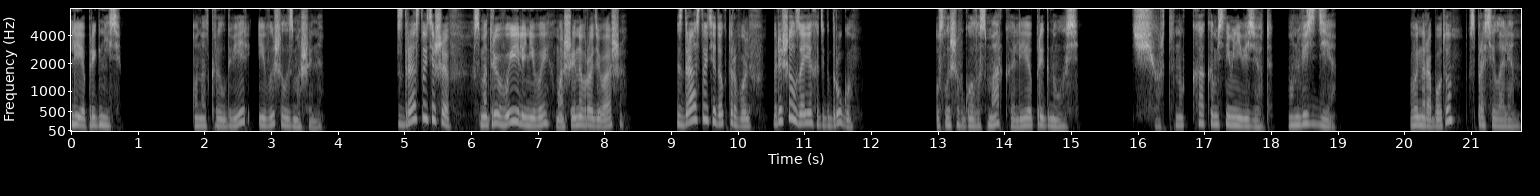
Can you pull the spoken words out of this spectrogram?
«Лия, пригнись». Он открыл дверь и вышел из машины. «Здравствуйте, шеф. Смотрю, вы или не вы, машина вроде ваша». «Здравствуйте, доктор Вольф. Решил заехать к другу». Услышав голос Марка, Лия пригнулась. Чёрт, ну как им с ним не везет? Он везде. «Вы на работу?» — спросил Ален.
